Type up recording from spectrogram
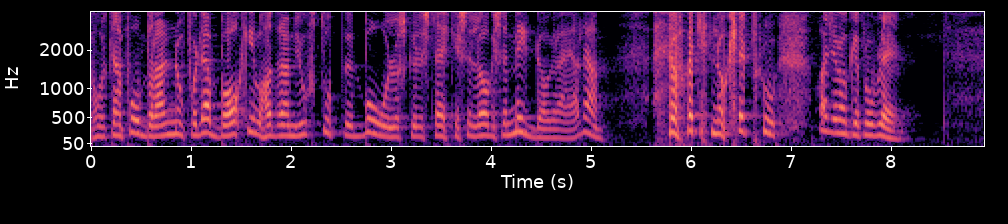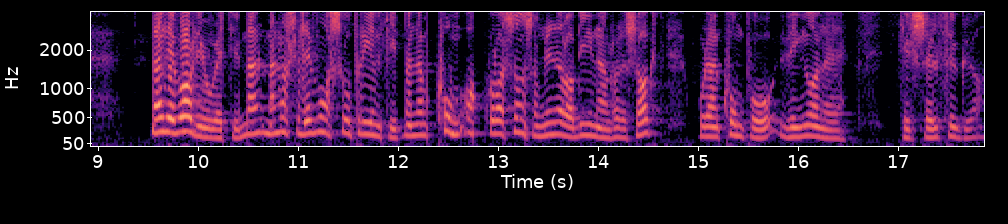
holdt de på å brenne opp, for der baki hadde de gjort opp bål og skulle steke seg, lage seg middag og. Det var ikke noe, pro, var ikke noe problem. Men det var det jo, vet du. Men, men altså, det var så primitivt. Men de kom akkurat sånn som denne rabbineren hadde sagt, og de kom på vingene til sølvfugler.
